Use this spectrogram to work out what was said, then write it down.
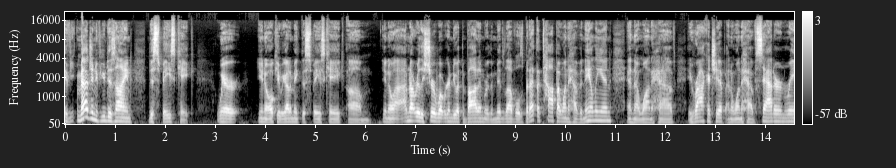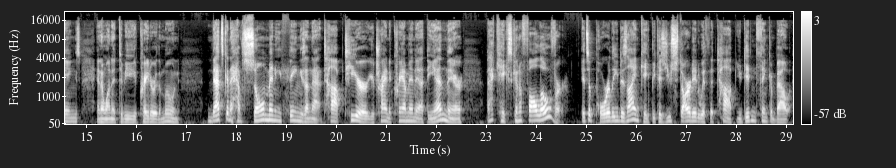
If you imagine if you designed this space cake where you know, okay, we got to make this space cake. Um, you know, I'm not really sure what we're going to do at the bottom or the mid levels, but at the top, I want to have an alien and I want to have a rocket ship and I want to have Saturn rings and I want it to be a crater of the moon. That's going to have so many things on that top tier you're trying to cram in at the end there. That cake's going to fall over. It's a poorly designed cake because you started with the top. You didn't think about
